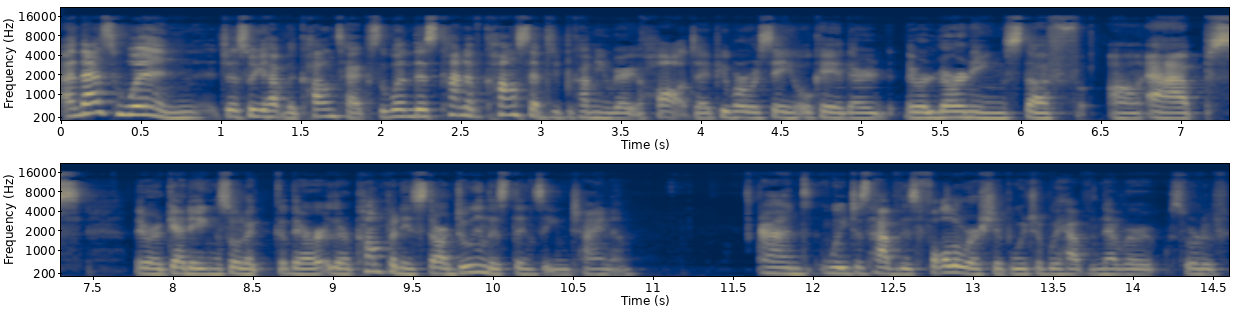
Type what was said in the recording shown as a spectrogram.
And that's when, just so you have the context, when this kind of concept is becoming very hot, right? people were saying, okay, they're they're learning stuff on apps, they're getting so like their their companies start doing these things in China, and we just have this followership which we have never sort of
